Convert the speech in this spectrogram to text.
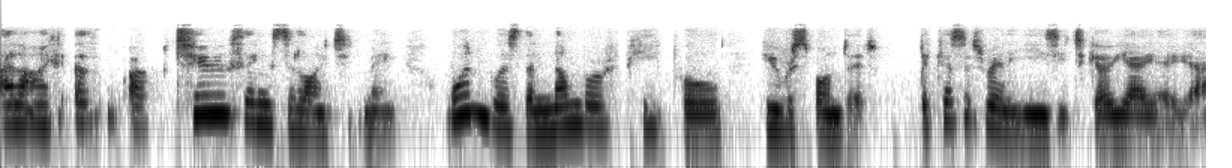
And I, uh, uh, two things delighted me. One was the number of people who responded because it's really easy to go, yeah, yeah, yeah,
